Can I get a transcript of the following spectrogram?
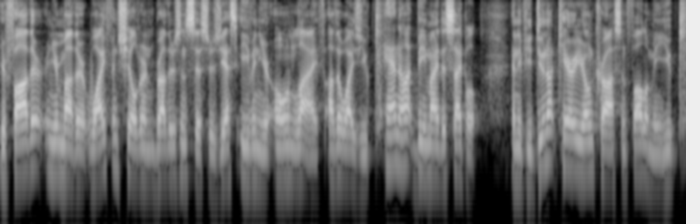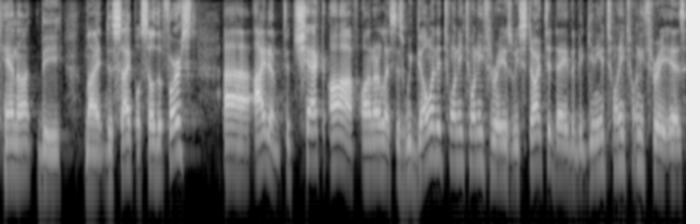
your father and your mother, wife and children, brothers and sisters, yes, even your own life. Otherwise, you cannot be my disciple. And if you do not carry your own cross and follow me, you cannot be my disciple. So, the first uh, item to check off on our list as we go into 2023, as we start today, the beginning of 2023, is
